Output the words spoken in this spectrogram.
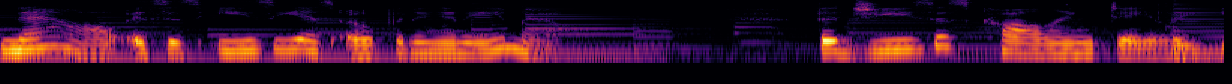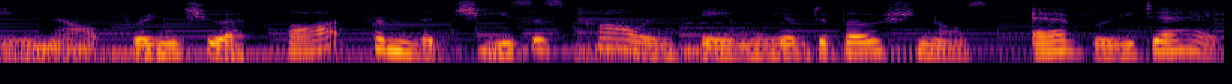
Now it's as easy as opening an email. The Jesus Calling Daily Email brings you a thought from the Jesus Calling family of devotionals every day.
